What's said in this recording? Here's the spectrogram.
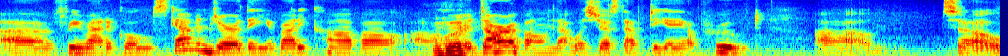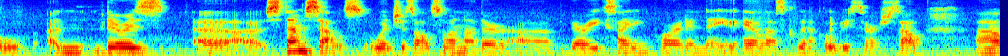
uh, free radical scavenger, the Radicava uh, or. Edaravone, that was just FDA approved. Um, so there is uh, stem cells, which is also another uh, very exciting part in the ALS clinical research. So, uh,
